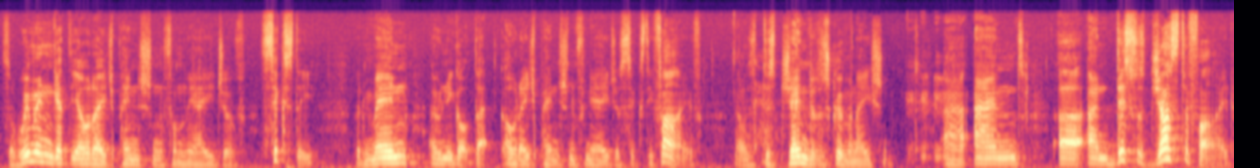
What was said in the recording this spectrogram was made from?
So women get the old age pension from the age of 60, but men only got that old age pension from the age of 65. That was okay. gender discrimination. Uh, and, uh, and this was justified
